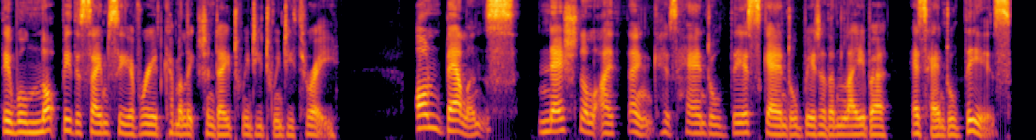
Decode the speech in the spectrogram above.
There will not be the same sea of red come election day 2023. On balance, National, I think, has handled their scandal better than Labour has handled theirs.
